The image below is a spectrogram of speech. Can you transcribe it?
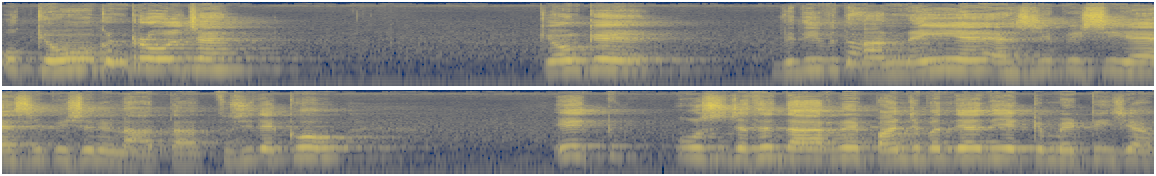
ਉਹ ਕਿਉਂ ਕੰਟਰੋਲ 'ਚ ਹੈ? ਕਿਉਂਕਿ ਵਿਧੀ ਵਿਧਾਨ ਨਹੀਂ ਹੈ ਐਸਜੀਪੀਸੀ ਹੈ ਐਸਜੀਪੀਸੀ ਨੇ ਲਾਤਾ। ਤੁਸੀਂ ਦੇਖੋ, ਇੱਕ ਉਸ ਜਥੇਦਾਰ ਨੇ ਪੰਜ ਬੰਦਿਆਂ ਦੀ ਇੱਕ ਕਮੇਟੀ ਜਾਂ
